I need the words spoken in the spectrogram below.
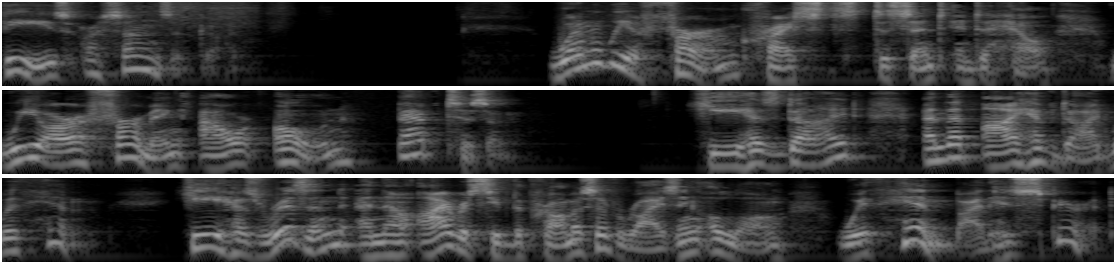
these are sons of God. When we affirm Christ's descent into hell, we are affirming our own baptism. He has died, and that I have died with him. He has risen, and now I receive the promise of rising along with him by his Spirit.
